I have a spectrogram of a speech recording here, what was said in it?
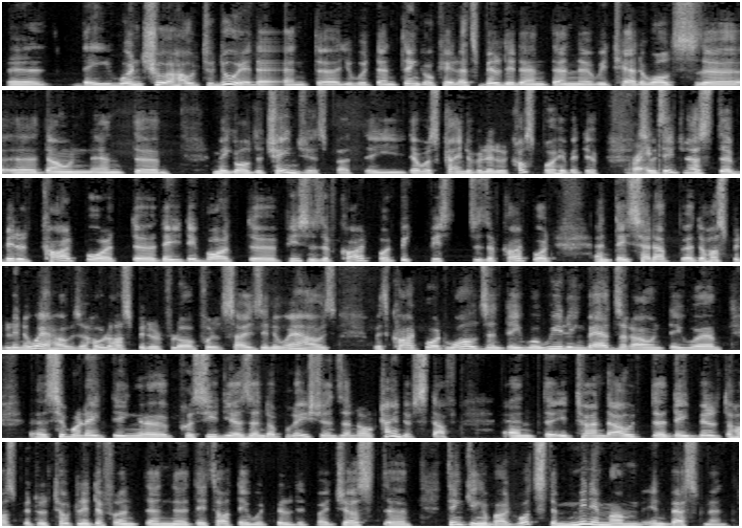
they weren't sure how to do it. And uh, you would then think, okay, let's build it, and then uh, we tear the walls uh, down and um, make all the changes. But they, that was kind of a little cost prohibitive. Right. So they just uh, built cardboard. Uh, they they bought uh, pieces of cardboard, big pieces of cardboard, and they set up uh, the hospital in a warehouse, a whole hospital floor, full size in a warehouse with cardboard walls, and they were wheeling beds around. They were uh, simulating uh, procedures and operations and all kind of stuff. And uh, it turned out uh, they built the hospital totally different than uh, they thought they would build it by just thinking about what's the minimum investment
